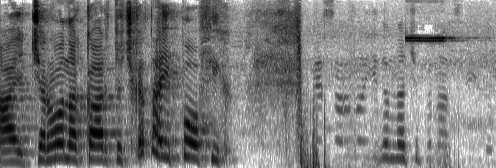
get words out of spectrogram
Ай, червона карточка, та й пофіг. Ми все одно їдемо на чемпіонат світу,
